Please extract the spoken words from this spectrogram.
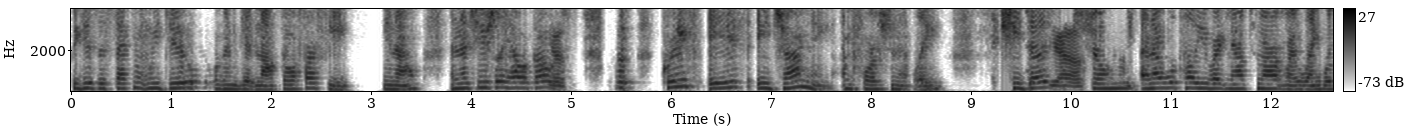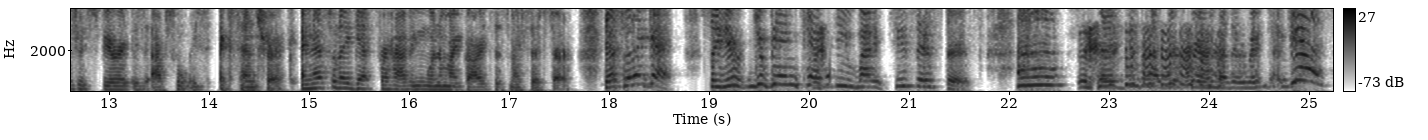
because the second we do, mm-hmm. we're going to get knocked off our feet, you know? And that's usually how it goes. But grief is a journey, unfortunately. She does Yeah. show me, and I will tell you right now, Tamara, my language with spirit is absolutely eccentric, and that's what I get for having one of my guides as my sister. That's what I get. So you're you're being tag teamed by two sisters. Uh, but I do have your grandmother with. Yes.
